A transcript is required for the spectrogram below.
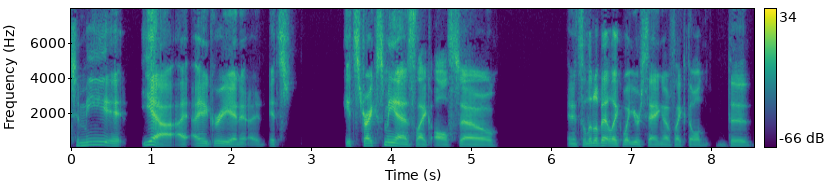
to me it yeah I, I agree and it, it's it strikes me as like also and it's a little bit like what you were saying of like the old the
